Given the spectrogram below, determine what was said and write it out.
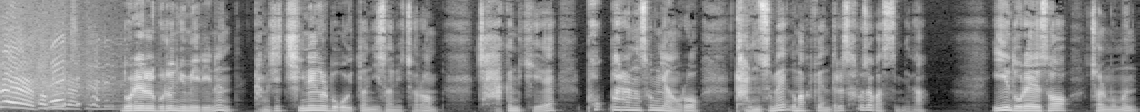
네, 네. 노래를 부른 유미리는 당시 진행을 보고 있던 이선희처럼 작은 키에 폭발하는 성량으로 단숨에 음악 팬들을 사로잡았습니다. 이 노래에서 젊음은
